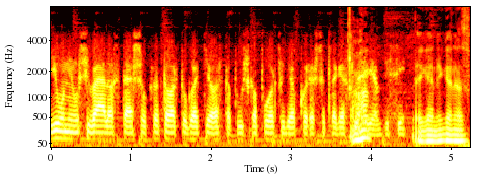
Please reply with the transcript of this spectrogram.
júniusi választásokra tartogatja azt a puskaport, hogy akkor esetleg ezt lejjebb viszi. Igen, igen, ez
